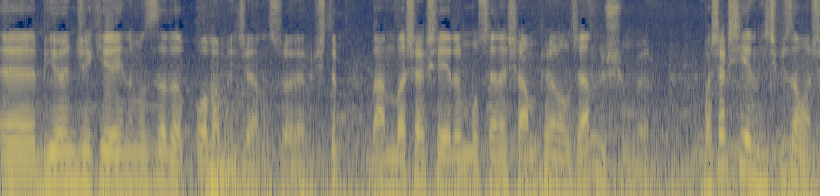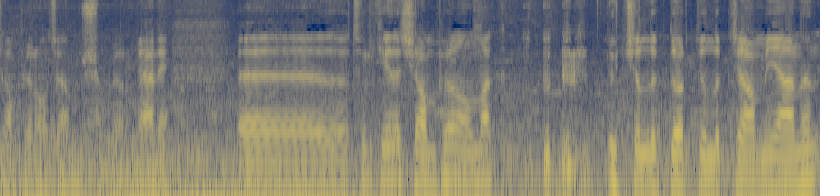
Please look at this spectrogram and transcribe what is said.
e, bir önceki yayınımızda da olamayacağını söylemiştim. Ben Başakşehir'in bu sene şampiyon olacağını düşünmüyorum. Başakşehir'in hiçbir zaman şampiyon olacağını düşünmüyorum. Yani e, Türkiye'de şampiyon olmak 3 yıllık 4 yıllık camianın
